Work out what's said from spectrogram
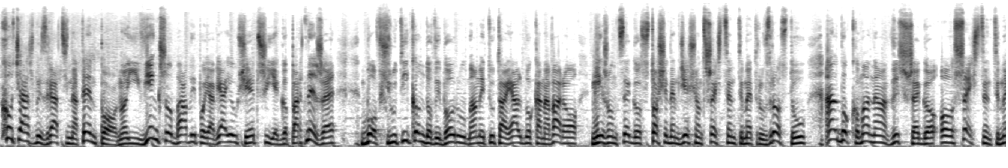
chociażby z racji na tempo, no i większe obawy pojawiają się przy jego partnerze, bo wśród ikon do wyboru mamy tutaj albo Cannavaro, mierzącego 176 cm wzrostu, albo Komana wyższego o 6 cm.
